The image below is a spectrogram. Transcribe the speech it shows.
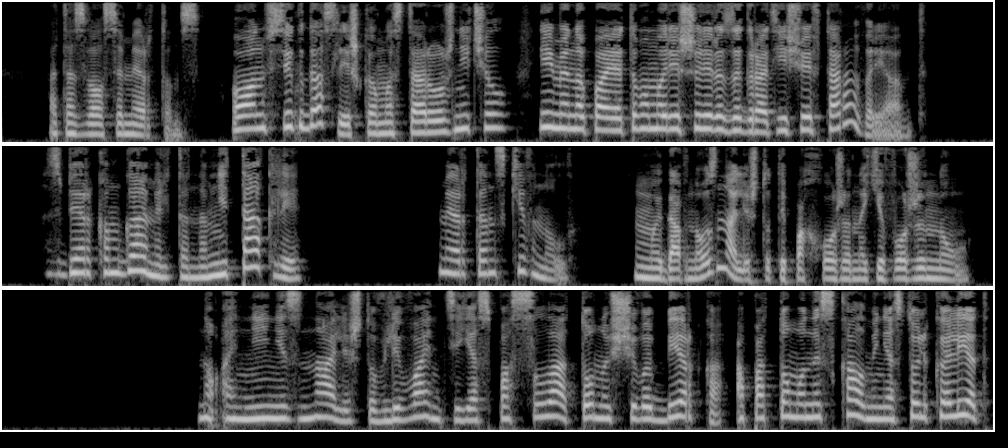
— отозвался Мертонс. «Он всегда слишком осторожничал. Именно поэтому мы решили разыграть еще и второй вариант». «С Берком Гамильтоном, не так ли?» Мертонс кивнул. Мы давно знали, что ты похожа на его жену». Но они не знали, что в Ливанте я спасла тонущего Берка, а потом он искал меня столько лет.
